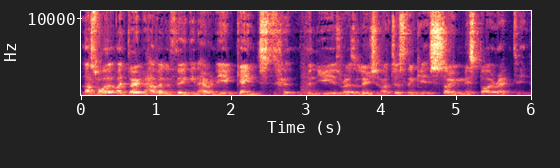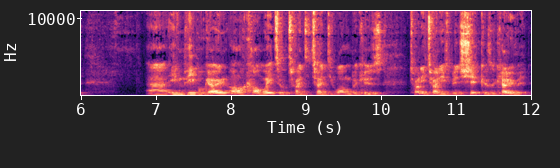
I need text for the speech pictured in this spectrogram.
that's why I don't have anything inherently against the New Year's resolution. I just think it's so misdirected. Uh, even people going, oh, I can't wait till 2021 because 2020 has been shit because of COVID.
